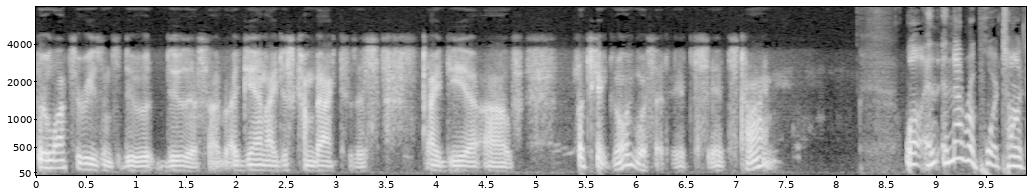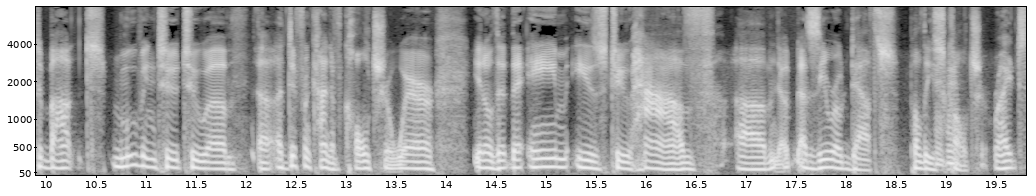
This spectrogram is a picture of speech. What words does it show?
there are lots of reasons to do do this. I, again, I just come back to this idea of let's get going with it. It's it's time. Well, and, and that report talked about moving to to a, a different kind of culture where you know the, the aim is to have um, a, zero deaths police mm-hmm. culture, right?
